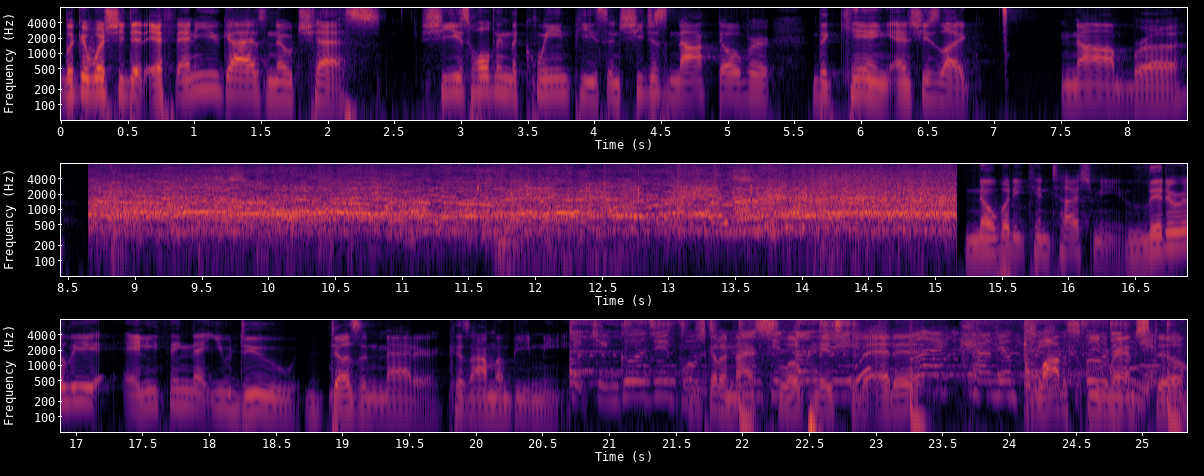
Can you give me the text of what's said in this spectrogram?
Look at what she did. If any of you guys know chess, she's holding the queen piece and she just knocked over the king and she's like, nah, bruh. Nobody can touch me. Literally anything that you do doesn't matter because I'm gonna be me. Just got a nice slow pace to the edit. A lot of speed ramps still.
